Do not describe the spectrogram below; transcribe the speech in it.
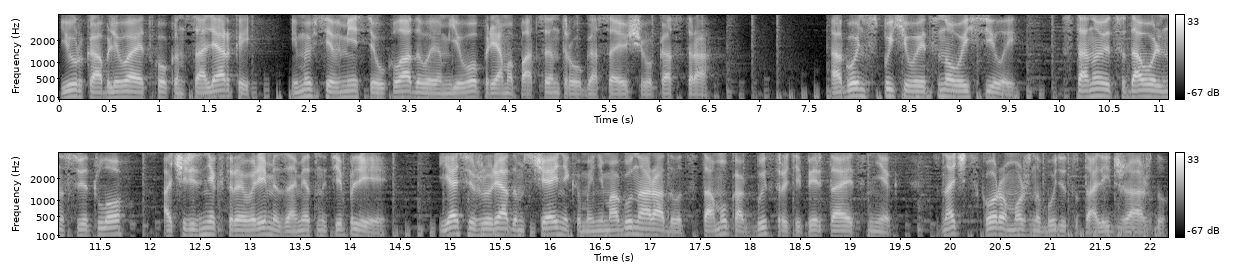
Юрка обливает кокон соляркой, и мы все вместе укладываем его прямо по центру угасающего костра. Огонь вспыхивает с новой силой. Становится довольно светло, а через некоторое время заметно теплее. Я сижу рядом с чайником и не могу нарадоваться тому, как быстро теперь тает снег. Значит, скоро можно будет утолить жажду.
